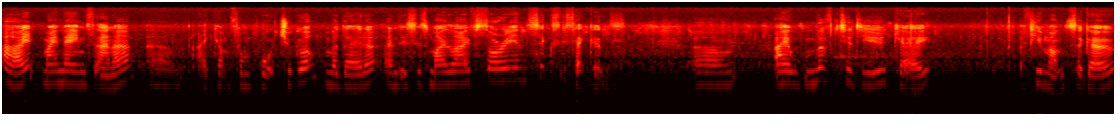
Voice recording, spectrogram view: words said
Hi, my name's Ana. Um, I come from Portugal, Madeira, and this is my life story in 60 seconds. Um, I moved to the UK a few months ago,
